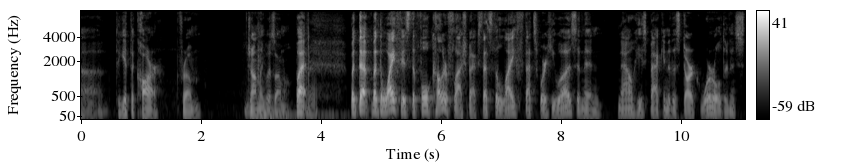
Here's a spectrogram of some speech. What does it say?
uh, to get the car from John Leguizamo. But Right. but that but the wife is the full color flashbacks. That's the life. That's where he was, and then now he's back into this dark world, and it's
